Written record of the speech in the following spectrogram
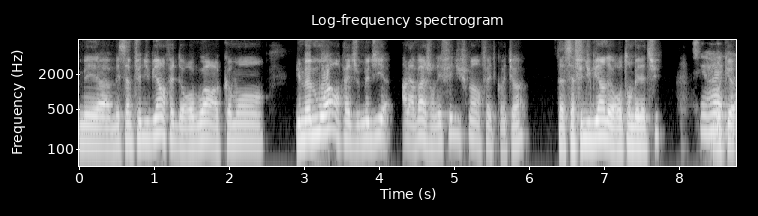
mais, euh, mais, ça me fait du bien, en fait, de revoir comment. Et même moi, en fait, je me dis, ah la vache, j'en ai fait du chemin, en fait, quoi, tu vois. Ça, ça fait du bien de retomber là-dessus. C'est vrai. Donc, euh,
